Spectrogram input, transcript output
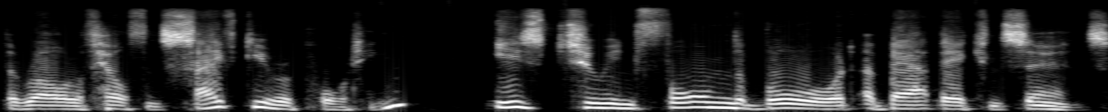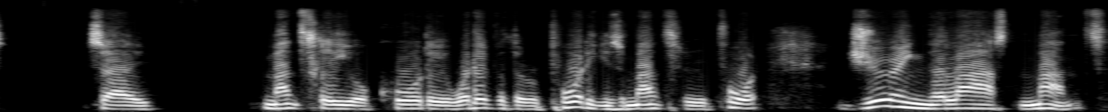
the role of health and safety reporting is to inform the board about their concerns. So monthly or quarterly, whatever the reporting is, a monthly report, during the last month,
